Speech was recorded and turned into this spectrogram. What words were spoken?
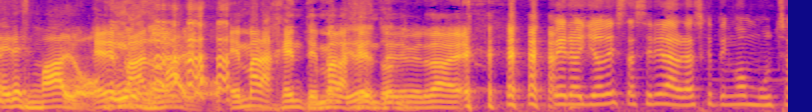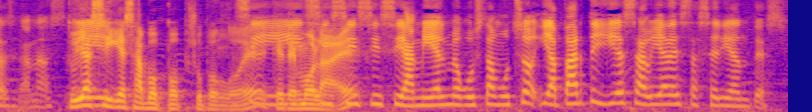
eres malo. Eres malo. ¿eh? Es mala gente, es mala gente, de verdad, ¿eh? Pero yo de esta serie la verdad es que tengo muchas ganas. Tú ya Y- sigues a Bob Pop, supongo, ¿eh? Sí, que te mola, sí, ¿eh? Sí, sí, sí, a mí él me gusta mucho. Y aparte yo ya sabía de esta serie antes.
